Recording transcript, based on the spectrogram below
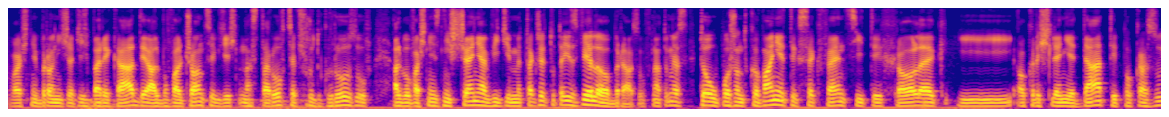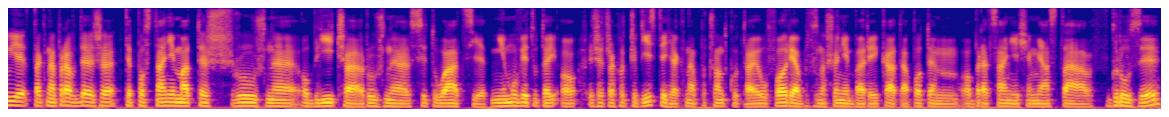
właśnie bronić jakieś barykady, albo walczących gdzieś na starówce wśród gruzów, albo właśnie zniszczenia widzimy. Także tutaj jest wiele obrazów. Natomiast to uporządkowanie tych sekwencji, tych rolek, i określenie daty pokazuje tak naprawdę, że te powstanie ma też różne oblicza, różne sytuacje. Nie mówię tutaj o rzeczach oczywistych, jak na początku ta euforia, wznoszenie barykad, a potem obracanie się miasta w gruzy,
